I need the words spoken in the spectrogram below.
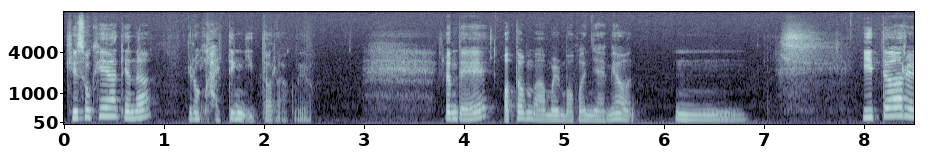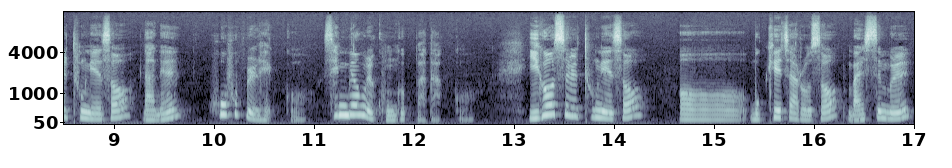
계속 해야 되나? 이런 갈등이 있더라고요. 그런데 어떤 마음을 먹었냐면 음, 이 뜨아를 통해서 나는 호흡을 했고 생명을 공급받았고 이것을 통해서 어, 목회자로서 말씀을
